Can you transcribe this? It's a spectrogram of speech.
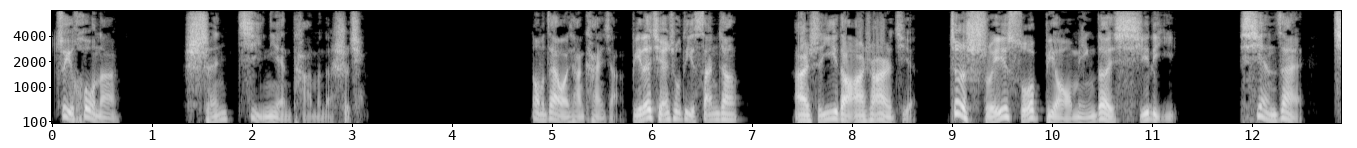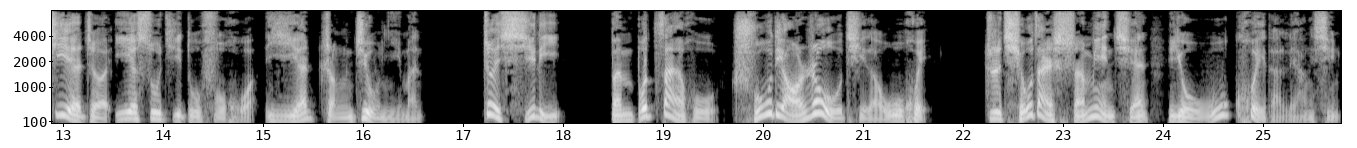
最后呢，神纪念他们的事情。那我们再往下看一下《彼得前书》第三章二十一到二十二节，这水所表明的洗礼，现在借着耶稣基督复活，也拯救你们。这洗礼本不在乎除掉肉体的污秽。只求在神面前有无愧的良心。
